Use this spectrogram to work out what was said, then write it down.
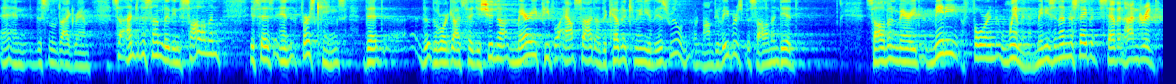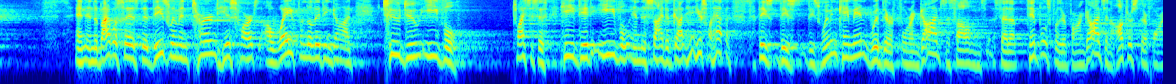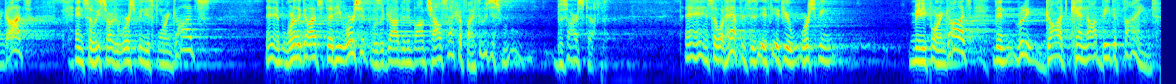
And this little diagram. So under the sun living, Solomon, it says in 1 Kings that the, the, Lord God said, You should not marry people outside of the covenant community of Israel, non believers, but Solomon did. Solomon married many foreign women. Many is an understatement, 700. And, and the Bible says that these women turned his heart away from the living God to do evil. Twice it says, he did evil in the sight of God. Here's what happened. These, these, these women came in with their foreign gods, and Solomon set up temples for their foreign gods and altars to their foreign gods. And so he started worshiping these foreign gods. And one of the gods that he worshiped was a god that involved child sacrifice. It was just bizarre stuff. And so what happens is if, if you're worshiping many foreign gods, then really God cannot be defined.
